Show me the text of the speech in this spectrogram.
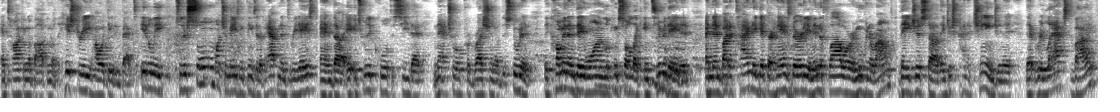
and talking about you know the history, how it dated back to Italy. So there's so much amazing things that have happened in three days, and uh, it- it's really cool to see that natural progression of the student. They come in on day one looking so like intimidated, and then by the time they get their hands dirty and in the flour and moving around, they just uh, they just kind of change, and that that relaxed vibe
